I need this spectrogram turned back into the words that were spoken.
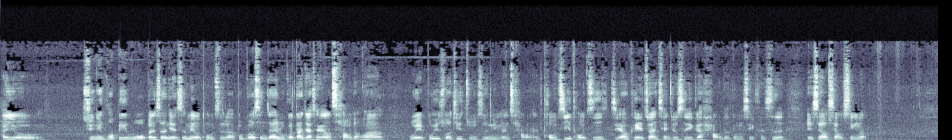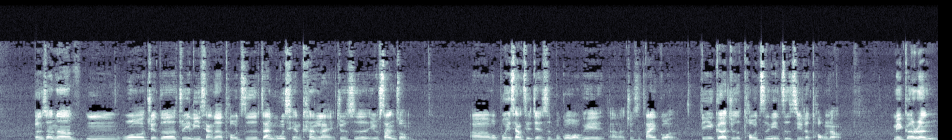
还有虚拟货币，我本身也是没有投资了。不过现在如果大家想要炒的话，我也不会说去阻止你们炒了。投机投资只要可以赚钱，就是一个好的东西，可是也是要小心了。本身呢，嗯，我觉得最理想的投资在目前看来就是有三种，呃，我不会详细解释，不过我会呃就是带过。第一个就是投资你自己的头脑，每个人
